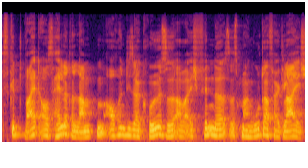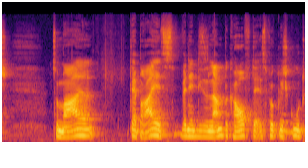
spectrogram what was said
Es gibt weitaus hellere Lampen, auch in dieser Größe, aber ich finde, es ist mal ein guter Vergleich. Zumal der Preis, wenn ihr diese Lampe kauft, der ist wirklich gut,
